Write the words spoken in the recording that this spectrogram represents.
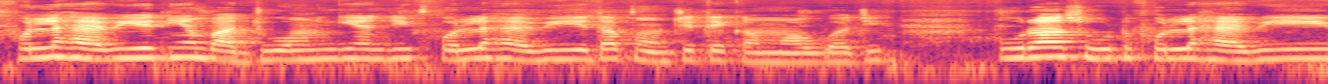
ਫੁੱਲ ਹੈਵੀ ਇਹਦੀਆਂ ਬਾਜੂ ਆਉਣਗੀਆਂ ਜੀ। ਫੁੱਲ ਹੈਵੀ ਇਹਦਾ ਪੌਂਚੇ ਤੇ ਕੰਮ ਆਊਗਾ ਜੀ। ਪੂਰਾ ਸੂਟ ਫੁੱਲ ਹੈਵੀ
